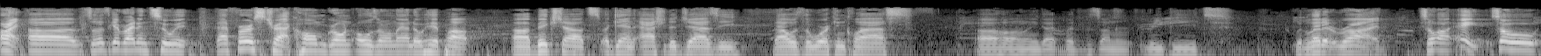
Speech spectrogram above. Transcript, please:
all right. Uh, so let's get right into it. That first track, "Homegrown Ozone Orlando Hip Hop." Uh, big shouts again, Ashy to Jazzy. That was the working class. Uh, hold on, let me get, but it's on repeat with "Let It Ride." So, uh, hey, so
